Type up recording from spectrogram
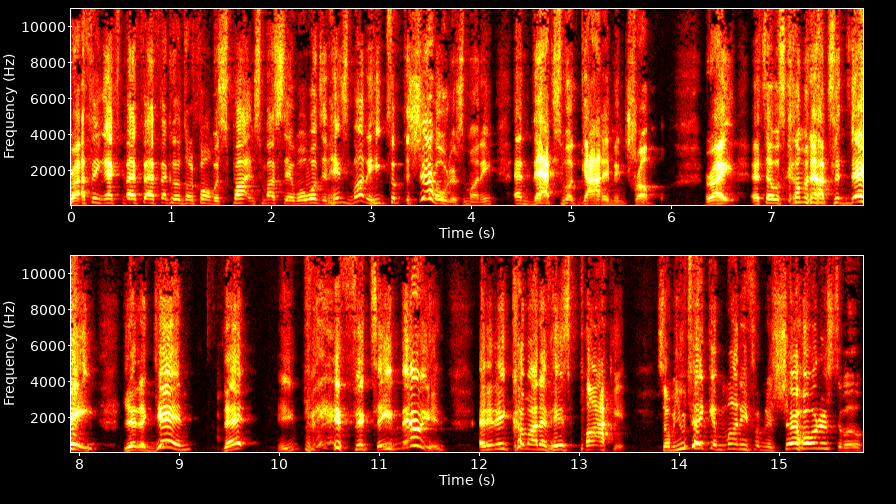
Right. I think X Fact Fact was on the phone with Spot, and Spot said, Well, it wasn't his money. He took the shareholders' money, and that's what got him in trouble. Right. And so it's coming out today, yet again, that he paid 15 million and it didn't come out of his pocket. So when you taking money from the shareholders, to,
